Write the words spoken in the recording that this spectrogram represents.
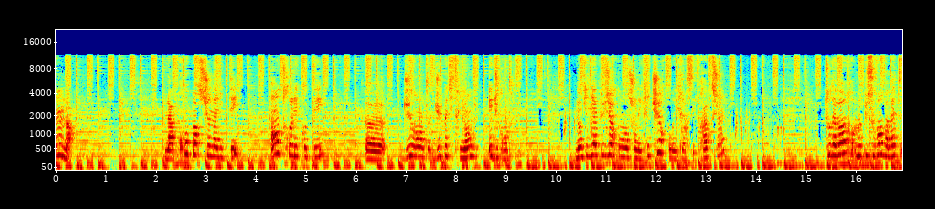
on a la proportionnalité entre les côtés euh, du, du petit triangle et du grand triangle. Donc il y a plusieurs conventions d'écriture pour écrire ces fractions. Tout d'abord, le plus souvent, on va mettre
